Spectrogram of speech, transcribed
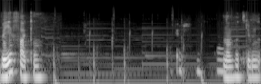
Тебе є факел? Нам потрібно.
